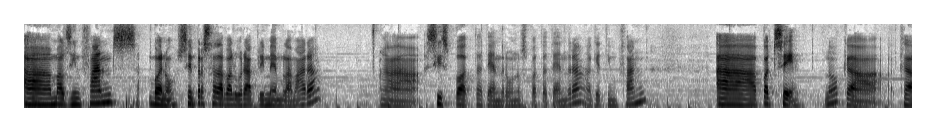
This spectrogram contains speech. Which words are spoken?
amb els infants, bueno, sempre s'ha de valorar primer amb la mare, uh, si es pot atendre o no es pot atendre aquest infant. Uh, pot ser no? que, que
